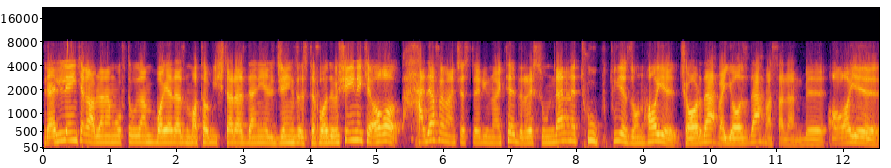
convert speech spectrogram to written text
دلیل اینکه قبلا هم گفته بودم باید از ماتا بیشتر از دنیل جیمز استفاده بشه اینه که آقا هدف منچستر یونایتد رسوندن توپ توی زونهای 14 و 11 مثلا به آقای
